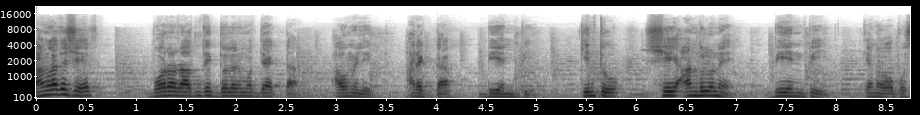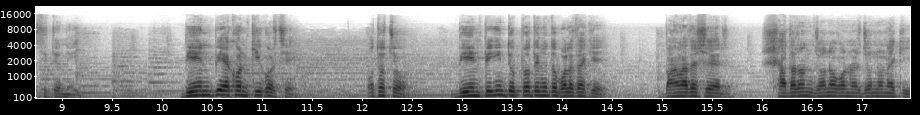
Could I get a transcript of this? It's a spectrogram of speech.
বাংলাদেশের বড় রাজনৈতিক দলের মধ্যে একটা আওয়ামী লীগ, আরেকটা বিএনপি। কিন্তু সেই আন্দোলনে বিএনপি কেন উপস্থিত নেই? বিএনপি এখন কি করছে? অথচ বিএনপি কিন্তু প্রতিনিয়ত বলে থাকে, বাংলাদেশের সাধারণ জনগণের জন্য নাকি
